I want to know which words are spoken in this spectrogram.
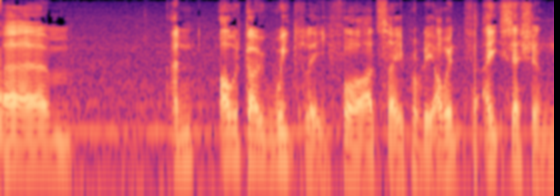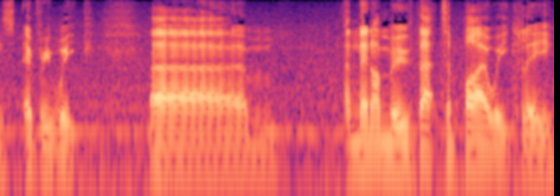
Um, and I would go weekly for I'd say probably I went for eight sessions every week, um, and then I moved that to bi-weekly,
